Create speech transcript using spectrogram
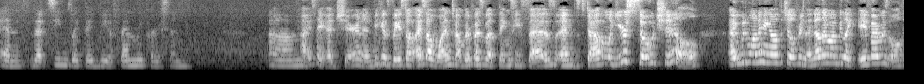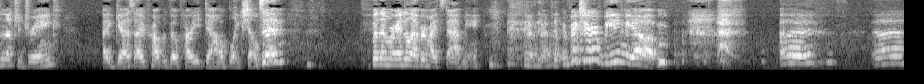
and that seems like they'd be a friendly person. Um, I say Ed Sheeran and because based off I saw one Tumblr post about things he says and stuff, I'm like, You're so chill. I would want to hang out with the chill person. Another one would be like, if I was old enough to drink, I guess I'd probably go party it down with Blake Shelton. but then Miranda Lambert might stab me. I don't know. I picture her beating me up. uh, uh,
